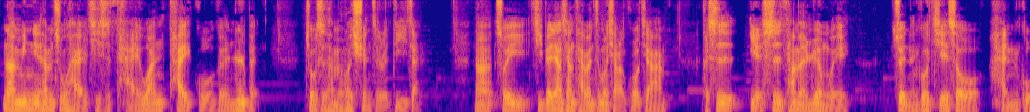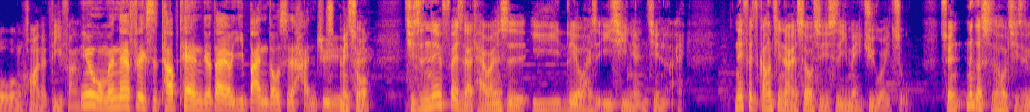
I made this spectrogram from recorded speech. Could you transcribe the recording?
那明年他们出海，其实台湾、泰国跟日本就是他们会选择的第一站。那所以，即便像像台湾这么小的国家，可是也是他们认为。最能够接受韩国文化的地方，因为我们 Netflix Top Ten 有带有一半都是韩剧。没错，其实 Netflix 来台湾是一六还是一七年进来？Netflix 刚进来的时候，其实是以美剧为主，所以那个时候其实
